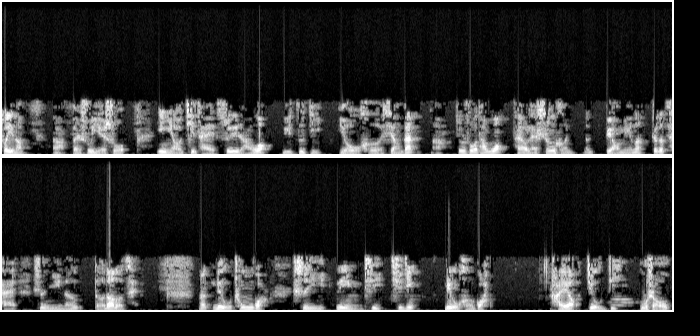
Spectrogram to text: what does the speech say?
所以呢，啊，本书也说，应爻七财虽然旺，与自己有何相干啊？就是说他旺，他要来生合你，那表明呢，这个财是你能得到的财。那六冲卦是以另辟蹊径。六合卦还要就地固守，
